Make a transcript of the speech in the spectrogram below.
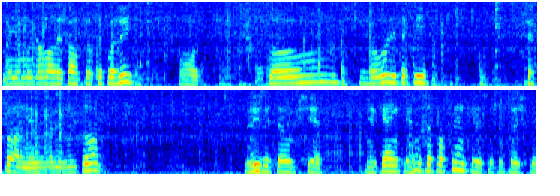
Ми йому давали шанс трохи пожити. От. То доволі такий шикарний результат. Ріжеться взагалі м'якеньке. Ну це пафинки, ось кусочки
